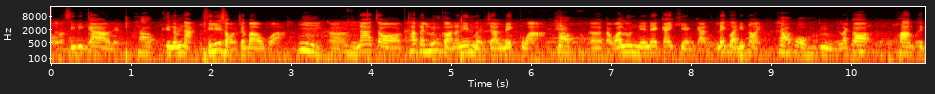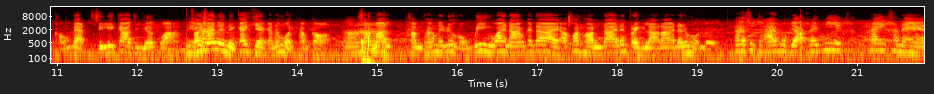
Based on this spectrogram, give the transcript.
2กับซีรีส์9เนี่ยครับ คือน้ำหนักซีรีส์2จะเบากว่าอืมเอออหน้าจอถ้าเป็นรุ่นก่อนอันนี้เหมือนจะเล็กกว่าครับ เออแต่ว่ารุ่นนี้เนี่ยใกล้เคียงกันเล็กกว่านิดหน่อยครับผม อืมแล้วก็ ความอึดของแบตซีรีส์ 9 จะเยอะกว่า มีฟังก์ชันอื่นๆใกล้เคียงกันทั้งหมดครับก็อ่าสามารถทำทั้งในเรื่องของวิ่งว่ายน้ำก็ได้อะควาทอนได้เล่นไตรกีฬาได้ได้ทั้งหมดเลย อะสุดท้ายผมอยากให้พี่ให้คะแนน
